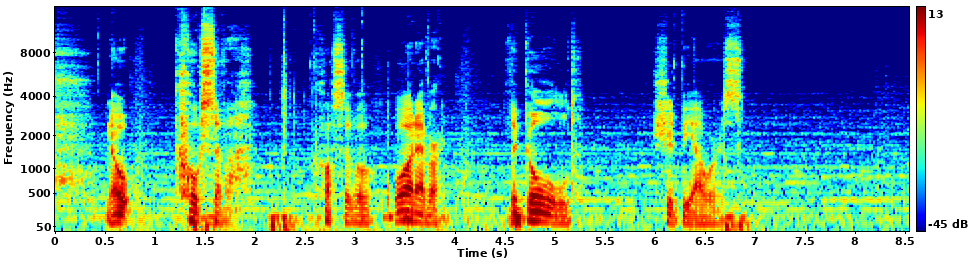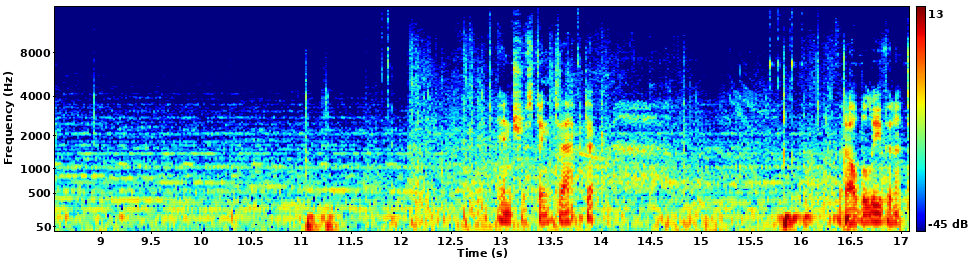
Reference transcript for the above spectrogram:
no, Kosovo. Kosovo, whatever. The gold should be ours. Interesting tactic. But I'll believe in it.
